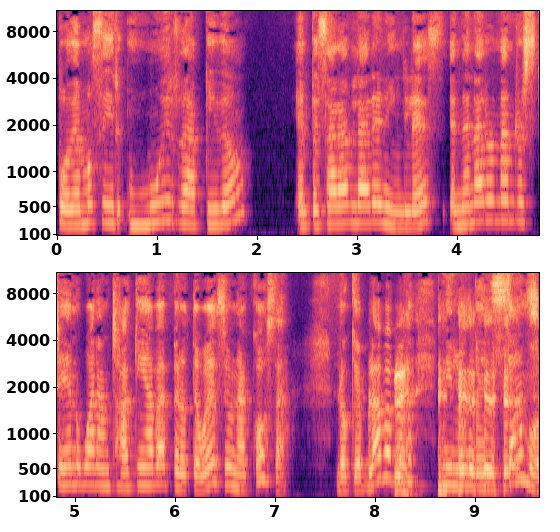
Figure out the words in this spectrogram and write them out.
podemos ir muy rápido empezar a hablar en inglés and then I don't understand what I'm talking about, pero te voy a decir una cosa lo que bla, bla, bla, ni lo pensamos,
